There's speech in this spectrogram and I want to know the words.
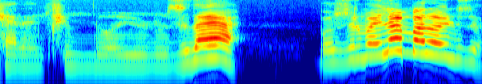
Sikerim şimdi oyununuzu da ya. Bozdurmayın lan bana oyununuzu.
